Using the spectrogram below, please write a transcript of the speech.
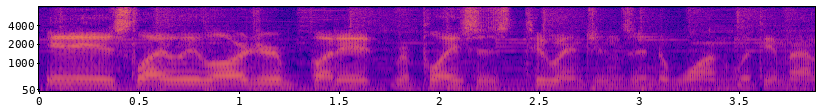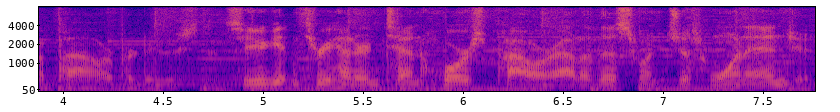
It is slightly larger, but it replaces two engines into one with the amount of power produced. So you're getting 310 horsepower out of this one, just one engine.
